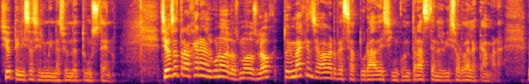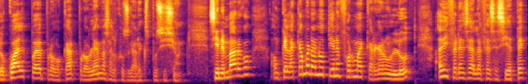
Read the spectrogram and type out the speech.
si utilizas iluminación de tungsteno. Si vas a trabajar en alguno de los modos log, tu imagen se va a ver desaturada y sin contraste en el visor de la cámara, lo cual puede provocar problemas al juzgar exposición. Sin embargo, aunque la cámara no tiene forma de cargar un LUT, a diferencia del FS7,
